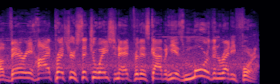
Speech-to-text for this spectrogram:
A very high-pressure situation ahead for this guy, but he is more than ready for it.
